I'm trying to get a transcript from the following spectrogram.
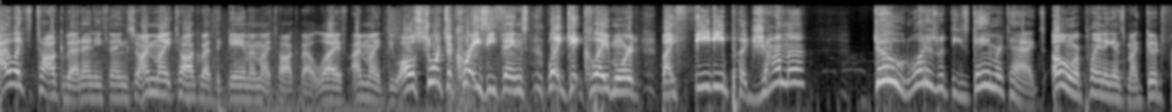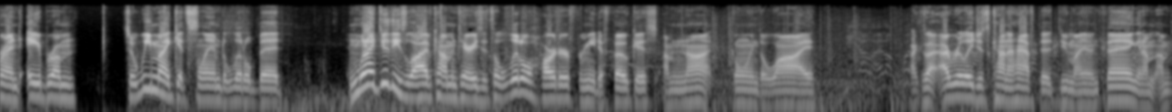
I like to talk about anything, so I might talk about the game, I might talk about life, I might do all sorts of crazy things, like get claymored by Feety Pajama. Dude, what is with these gamer tags? Oh, we're playing against my good friend Abram, so we might get slammed a little bit. And when I do these live commentaries, it's a little harder for me to focus. I'm not going to lie. Because I, I really just kind of have to do my own thing, and I'm, I'm,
